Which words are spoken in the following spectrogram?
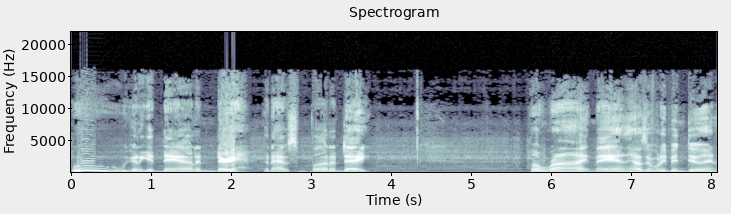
Woo, we're going to get down and dirty. Going to have some fun today. All right, man. How's everybody been doing?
